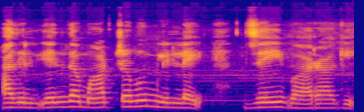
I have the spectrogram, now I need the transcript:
அதில் எந்த மாற்றமும் இல்லை. ஜெய் வாராகி.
